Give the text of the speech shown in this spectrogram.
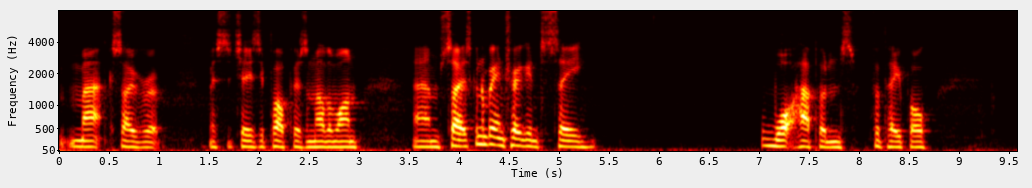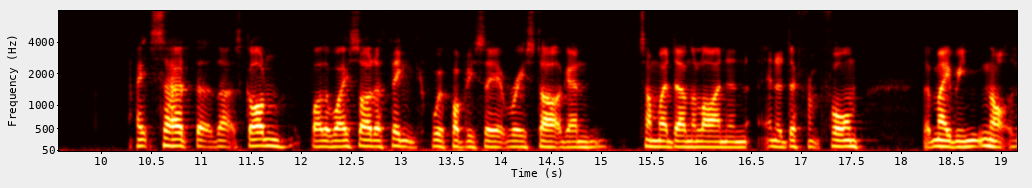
Max over at Mr. Cheesy Pop is another one. Um, so it's going to be intriguing to see what happens for people. It's sad that that's gone by the wayside. I think we'll probably see it restart again somewhere down the line and in a different form that maybe not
